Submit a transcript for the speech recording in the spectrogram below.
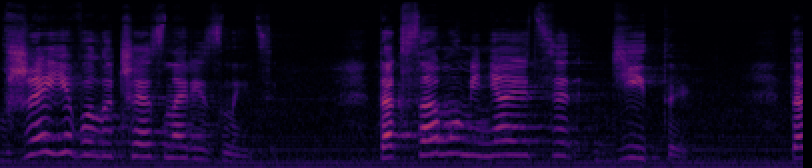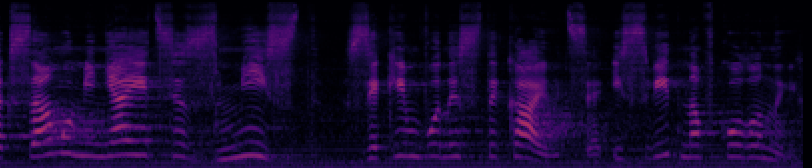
вже є величезна різниця. Так само міняються діти, так само міняється зміст, з яким вони стикаються, і світ навколо них.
